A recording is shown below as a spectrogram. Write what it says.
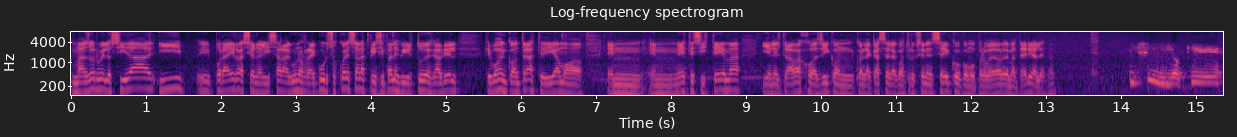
mayor velocidad y, por ahí racionalizar algunos recursos. ¿Cuáles son las principales virtudes, Gabriel, que vos encontraste, digamos, en, este sistema y en el trabajo allí con, la Casa de la Construcción en Seco como proveedor de materiales? ¿no? Y sí, lo que,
